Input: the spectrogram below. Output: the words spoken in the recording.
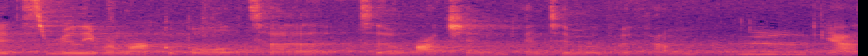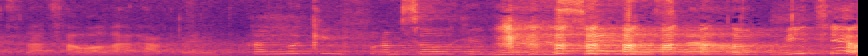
It's really remarkable to to watch him and to move with him. Yeah. Yeah, so that's how all that happened. I'm looking. For, I'm so looking forward to seeing this now. Me too.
